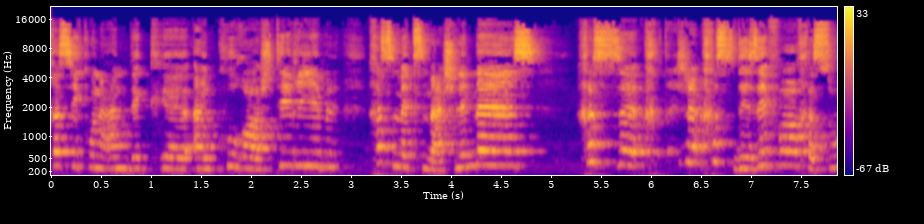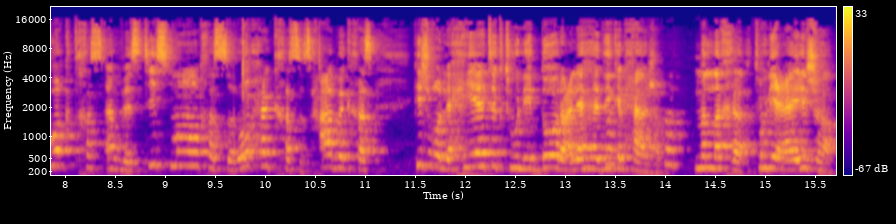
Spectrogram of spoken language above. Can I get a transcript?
خاص يكون عندك ان كوراج تيريبل خاص ما تسمعش للناس خاص خاص- خاص دي زيفور خاص وقت خاص انفستيسمون خاص روحك خاص صحابك خاص كي شغل حياتك تولي تدور على هذيك الحاجة من الآخر تولي عايشها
